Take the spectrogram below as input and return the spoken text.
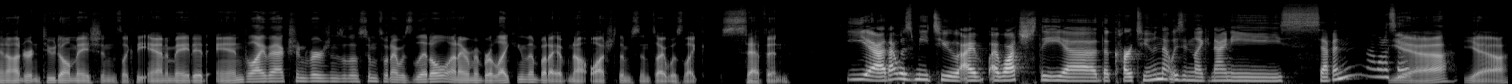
and 102 Dalmatians, like the animated and live action versions of those films when I was little, and I remember liking them, but I have not watched them since I was like seven. yeah that was me too i i watched the uh the cartoon that was in like 97 i want to say Yeah, yeah,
